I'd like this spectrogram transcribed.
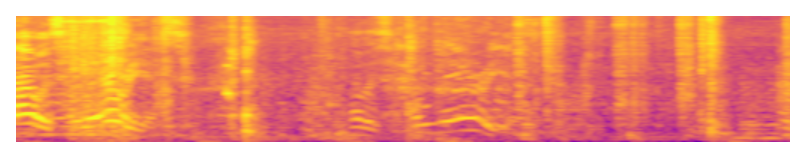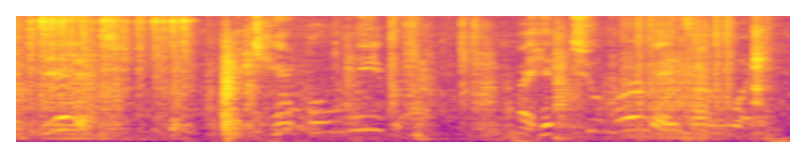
That was hilarious. That was hilarious. I did it. I can't believe it. I hit two mermaids on the way.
